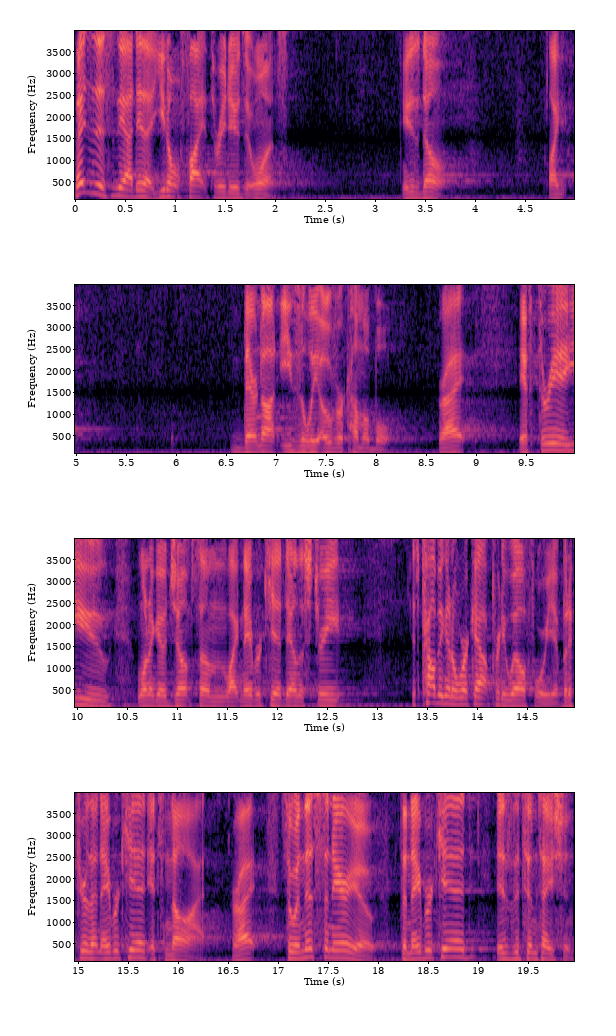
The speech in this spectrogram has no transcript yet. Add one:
Basically, this is the idea that you don't fight three dudes at once. You just don't. Like, they're not easily overcomable, right? If three of you want to go jump some like neighbor kid down the street, it's probably going to work out pretty well for you. But if you're that neighbor kid, it's not, right? So in this scenario, the neighbor kid is the temptation.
